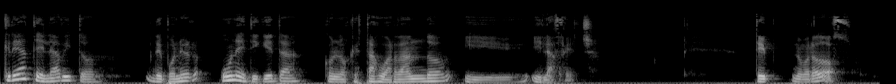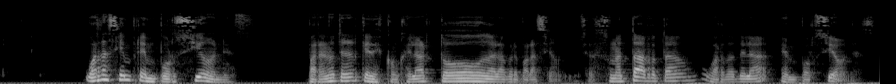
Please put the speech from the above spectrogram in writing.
Créate el hábito de poner una etiqueta con lo que estás guardando y, y la fecha. Tip número 2. Guarda siempre en porciones para no tener que descongelar toda la preparación. Si haces una tarta, guárdatela en porciones.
